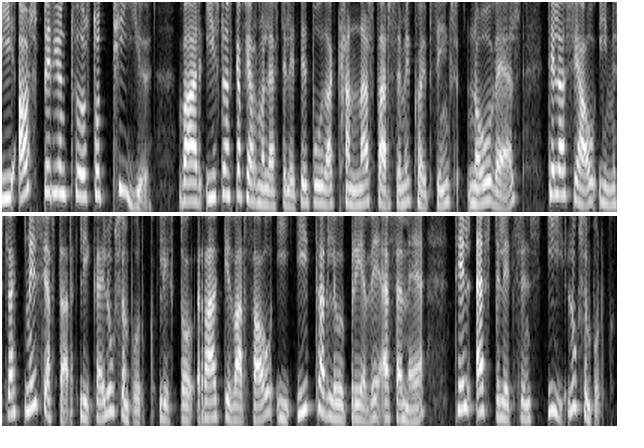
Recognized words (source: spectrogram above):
Í áspyrjun 2010 var Íslenska fjármáleftilitið búið að kanna starfsemi Kaupþings nógu vel til að sjá ímislegt misjaftar líka í Luxemburg líkt og rækið var þá í ítarlegu brefi FME til eftirlitsins í Luxemburg.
